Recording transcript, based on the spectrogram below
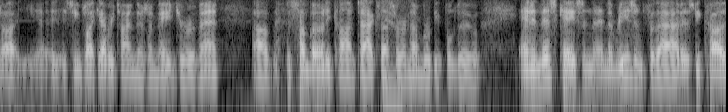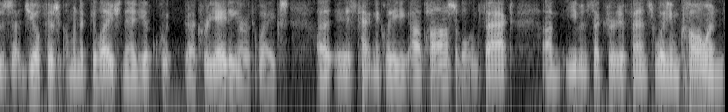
uh, it, it, seems like every time there's a major event, uh, somebody contacts us, yeah. or a number of people do. And in this case, and, and the reason for that is because geophysical manipulation, the idea of qu- uh, creating earthquakes, uh, is technically uh, possible. In fact, um, even Secretary of Defense William Cohen,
